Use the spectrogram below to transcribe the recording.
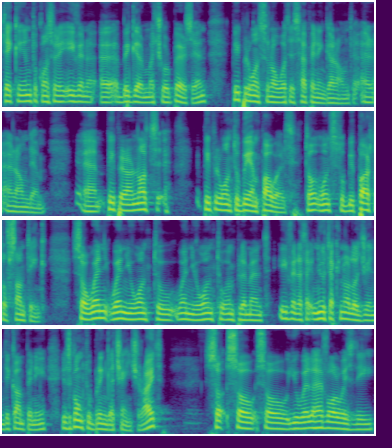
taking into consideration even a, a bigger mature person people wants to know what is happening around around them. Um, people are not people want to be empowered don't wants to be part of something. So when when you want to when you want to implement even a new technology in the company it's going to bring a change right? So so so you will have always the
